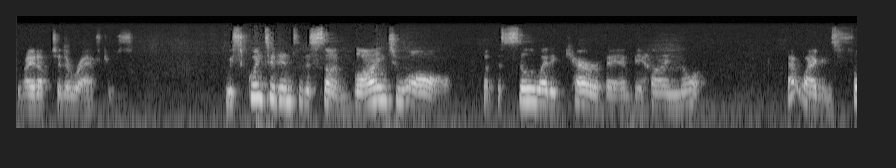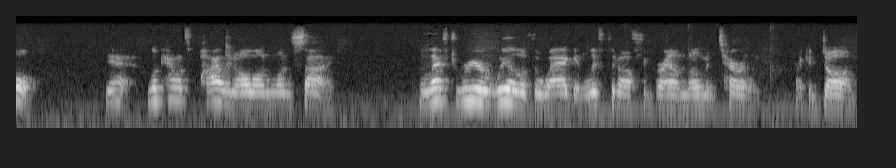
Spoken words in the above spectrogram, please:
right up to the rafters. We squinted into the sun, blind to all but the silhouetted caravan behind Norm. That wagon's full. Yeah, look how it's piling all on one side. The left rear wheel of the wagon lifted off the ground momentarily, like a dog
